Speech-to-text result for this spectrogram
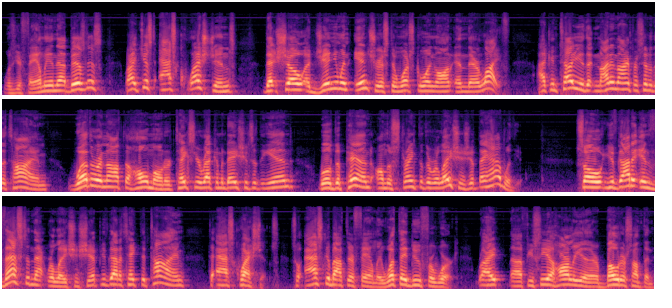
Was your family in that business? Right? Just ask questions that show a genuine interest in what's going on in their life. I can tell you that 99% of the time, whether or not the homeowner takes your recommendations at the end will depend on the strength of the relationship they have with you. So you've got to invest in that relationship. You've got to take the time to ask questions. So ask about their family, what they do for work, right? Uh, if you see a Harley or a boat or something,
